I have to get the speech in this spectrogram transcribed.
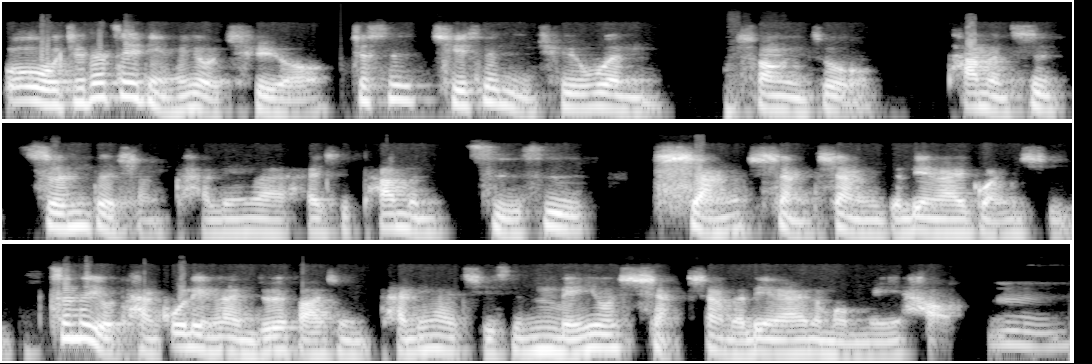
我我觉得这一点很有趣哦，就是其实你去问双鱼座，他们是真的想谈恋爱，还是他们只是想想象一个恋爱关系？真的有谈过恋爱，你就会发现，谈恋爱其实没有想象的恋爱那么美好。嗯，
